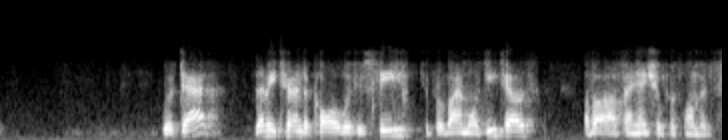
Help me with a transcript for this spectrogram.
With that, let me turn the call over to Steve to provide more details about our financial performance.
